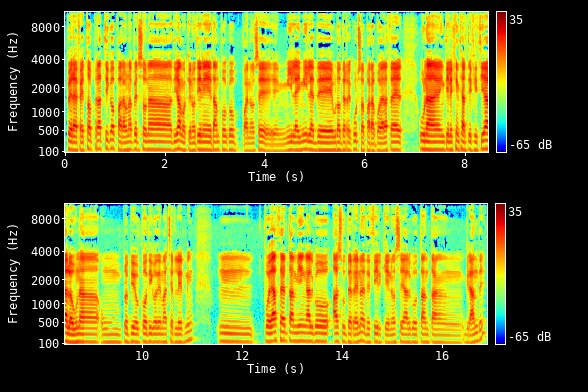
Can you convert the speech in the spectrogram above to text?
pero a efectos prácticos para una persona, digamos, que no tiene tampoco, pues no sé, miles y miles de euros de recursos para poder hacer una inteligencia artificial o una, un propio código de Machine Learning, mm, puede hacer también algo a su terreno, es decir, que no sea algo tan tan grande.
